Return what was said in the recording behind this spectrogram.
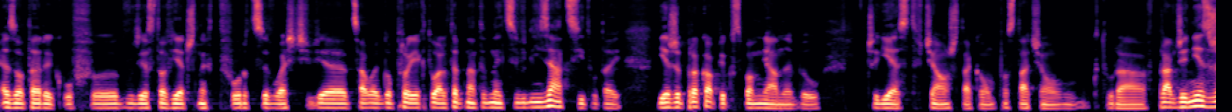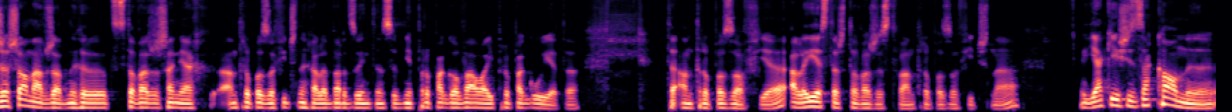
ezoteryków e, dwudziestowiecznych, twórcy właściwie całego projektu alternatywnej cywilizacji. Tutaj Jerzy Prokopiuk wspomniany był czy jest wciąż taką postacią, która wprawdzie nie zrzeszona w żadnych stowarzyszeniach antropozoficznych, ale bardzo intensywnie propagowała i propaguje te, te antropozofię, ale jest też towarzystwo antropozoficzne. Jakieś zakony,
